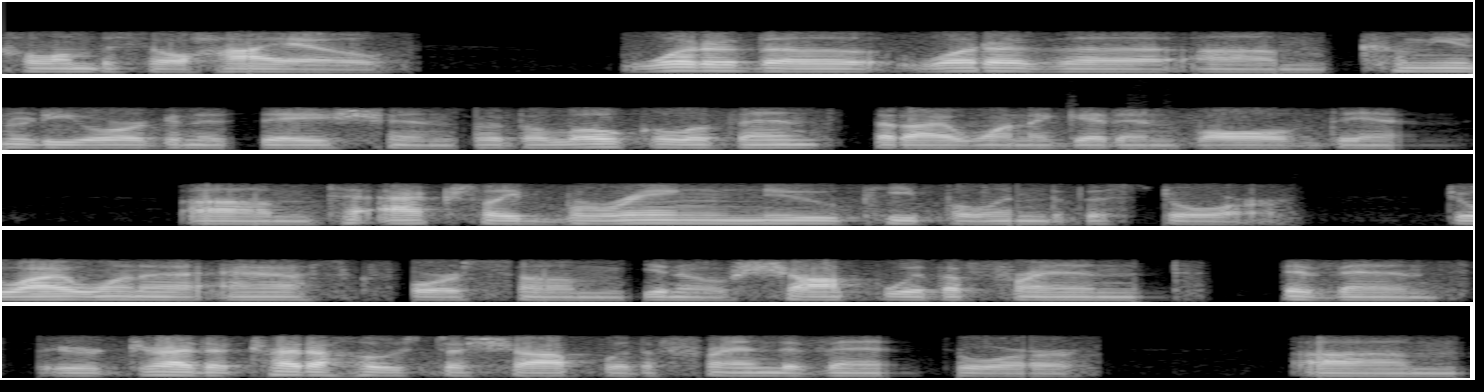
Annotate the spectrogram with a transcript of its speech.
Columbus, Ohio, what are the what are the um, community organizations or the local events that I want to get involved in um, to actually bring new people into the store? Do I want to ask for some, you know, shop with a friend events or try to try to host a shop with a friend event or um,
